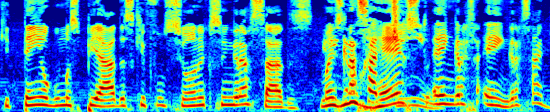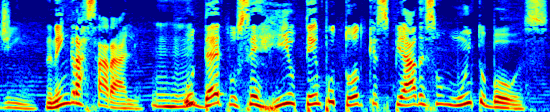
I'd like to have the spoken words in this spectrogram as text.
que tem algumas piadas que funcionam e que são engraçadas. Mas no engraçadinho. resto, é, engraça é engraçadinho. Não é nem engraçaralho. Uhum. O Deadpool, você ri o tempo todo porque as piadas são muito boas.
